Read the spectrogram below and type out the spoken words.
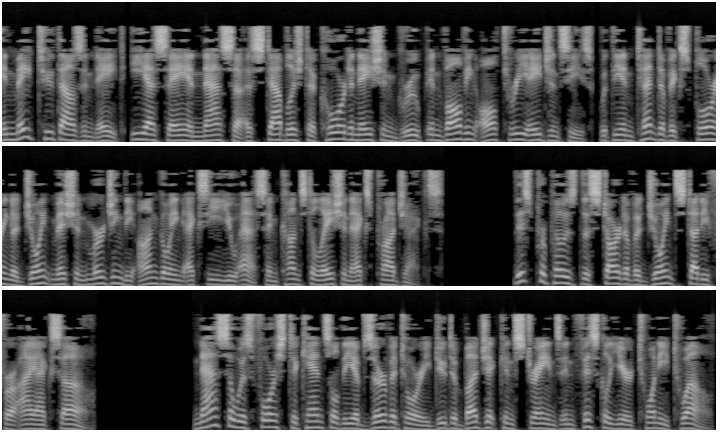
In May 2008, ESA and NASA established a coordination group involving all three agencies, with the intent of exploring a joint mission merging the ongoing XEUS and Constellation X projects. This proposed the start of a joint study for IXO. NASA was forced to cancel the observatory due to budget constraints in fiscal year 2012.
